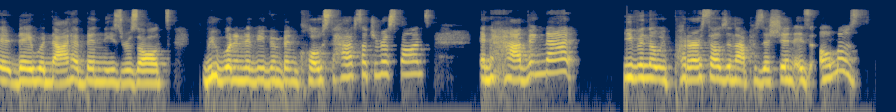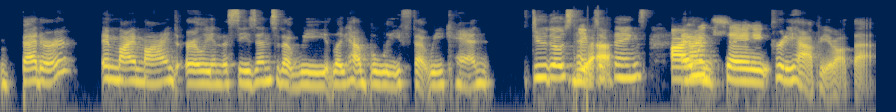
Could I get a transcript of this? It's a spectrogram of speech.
It, they would not have been these results. We wouldn't have even been close to have such a response. And having that, even though we put ourselves in that position, is almost better in my mind early in the season so that we like have belief that we can do those types yeah. of things. I would I'm say pretty happy about that.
